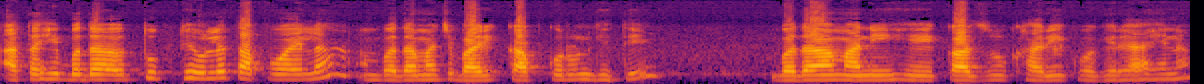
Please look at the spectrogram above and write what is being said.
आता हे बदा तूप ठेवलं तापवायला. बदामाचे बारीक काप करून घेते. बदाम आणि हे काजू खारीक वगैरे आहे ना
